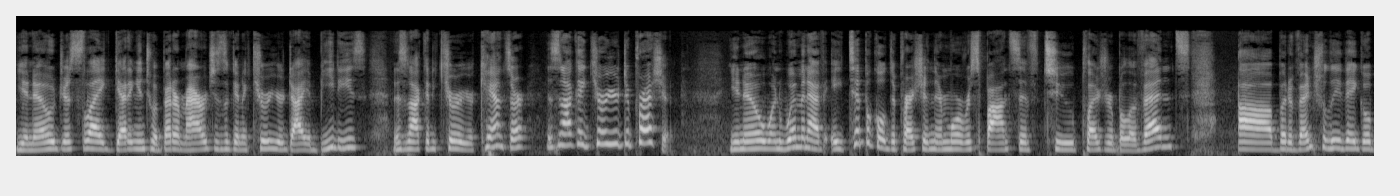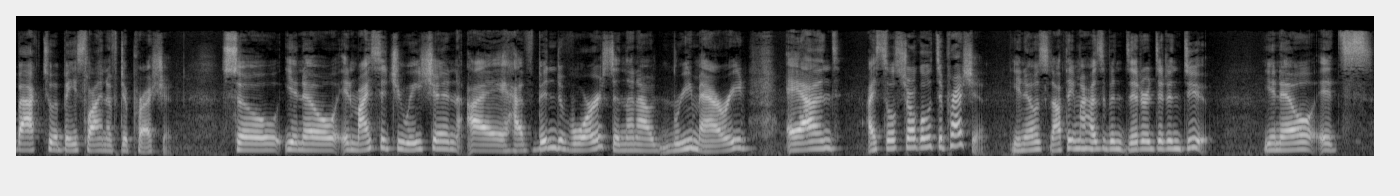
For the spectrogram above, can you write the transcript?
You know, just like getting into a better marriage isn't going to cure your diabetes, it's not going to cure your cancer, it's not going to cure your depression. You know, when women have atypical depression, they're more responsive to pleasurable events, uh, but eventually they go back to a baseline of depression. So, you know, in my situation, I have been divorced and then I remarried, and I still struggle with depression. You know, it's nothing my husband did or didn't do. You know, it's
